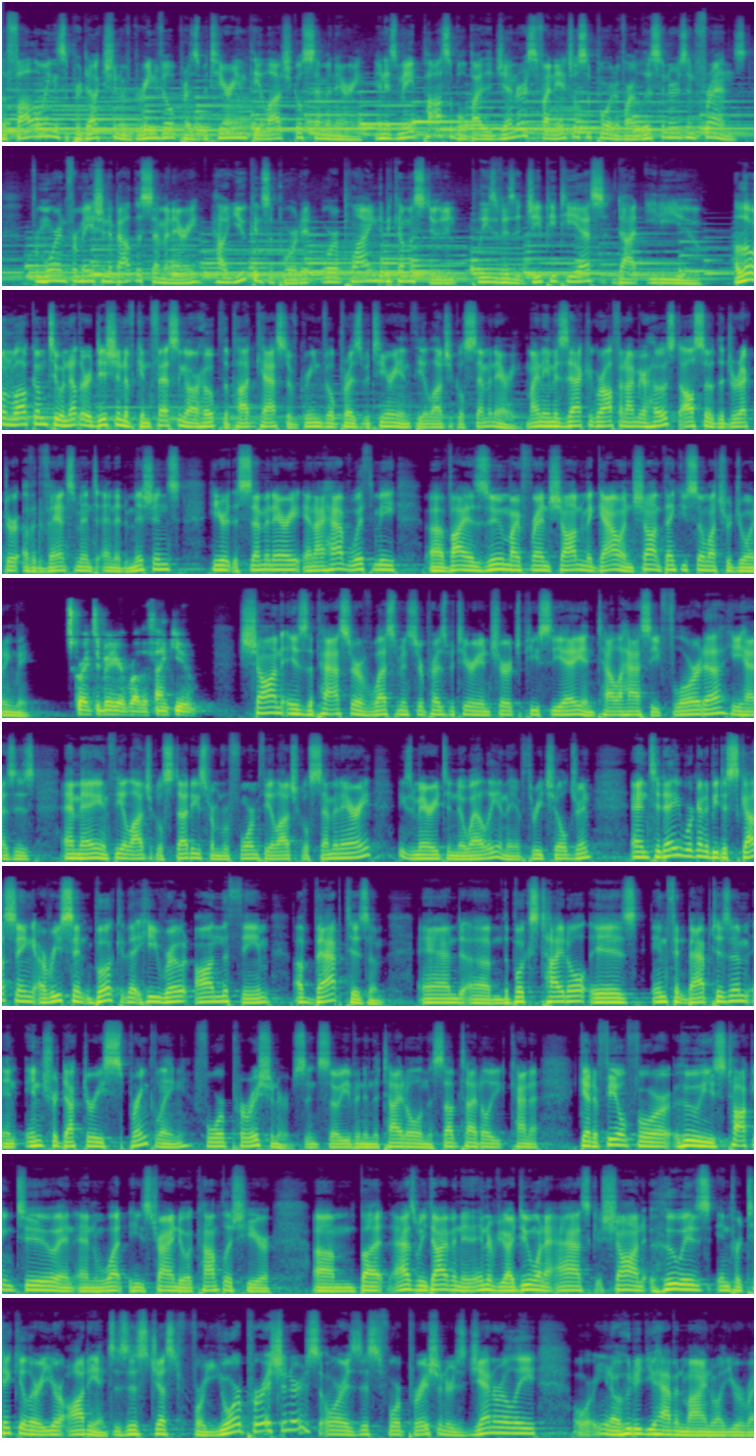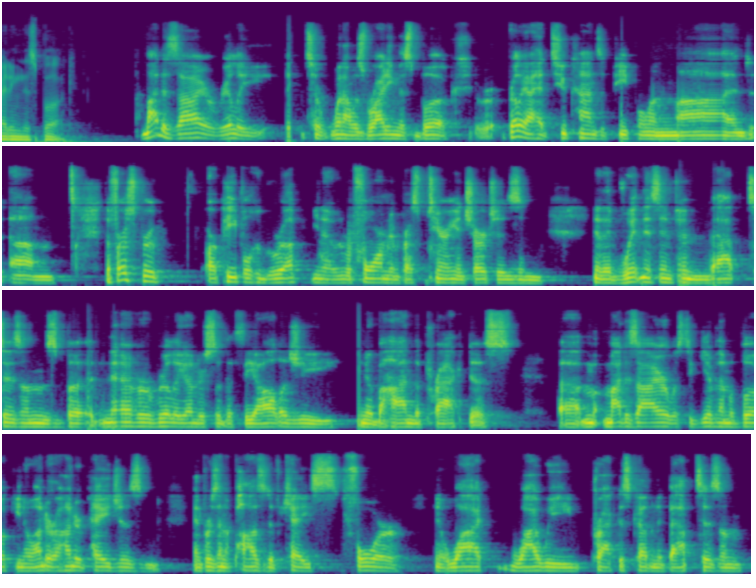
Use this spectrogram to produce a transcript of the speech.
The following is a production of Greenville Presbyterian Theological Seminary and is made possible by the generous financial support of our listeners and friends. For more information about the seminary, how you can support it, or applying to become a student, please visit gpts.edu. Hello and welcome to another edition of Confessing Our Hope, the podcast of Greenville Presbyterian Theological Seminary. My name is Zachary Groff and I'm your host, also the Director of Advancement and Admissions here at the seminary. And I have with me uh, via Zoom my friend Sean McGowan. Sean, thank you so much for joining me. It's great to be here, brother. Thank you. Sean is the pastor of Westminster Presbyterian Church PCA in Tallahassee, Florida. He has his MA in theological studies from Reformed Theological Seminary. He's married to Noelle and they have three children. And today we're going to be discussing a recent book that he wrote on the theme of baptism. And um, the book's title is Infant Baptism An Introductory Sprinkling for Parishioners. And so, even in the title and the subtitle, you kind of get a feel for who he's talking to and, and what he's trying to accomplish here. Um, but as we dive into the interview, I do want to ask Sean, who is in particular your audience? Is this just for your parishioners, or is this for parishioners generally, or you know, who did you have in mind while you were writing this book? My desire really to when I was writing this book, really I had two kinds of people in mind. Um, the first group are people who grew up, you know, in Reformed and Presbyterian churches, and you know they've witnessed infant baptisms, but never really understood the theology, you know, behind the practice. Uh, m- my desire was to give them a book, you know, under 100 pages, and, and present a positive case for, you know, why why we practice covenant baptism.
